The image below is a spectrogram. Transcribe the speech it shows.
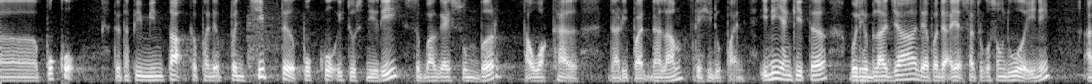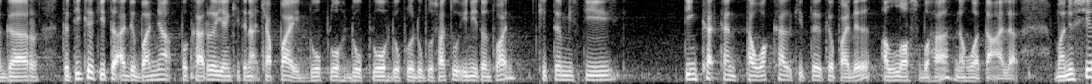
uh, pokok tetapi minta kepada pencipta pokok itu sendiri sebagai sumber tawakal daripada dalam kehidupan. Ini yang kita boleh belajar daripada ayat 102 ini agar ketika kita ada banyak perkara yang kita nak capai 2020 2021 ini tuan-tuan kita mesti tingkatkan tawakal kita kepada Allah Subhanahu Wa Taala. Manusia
